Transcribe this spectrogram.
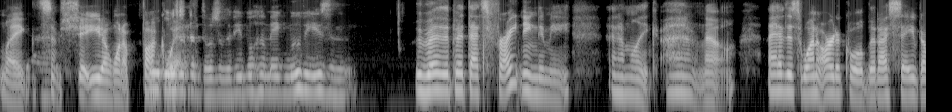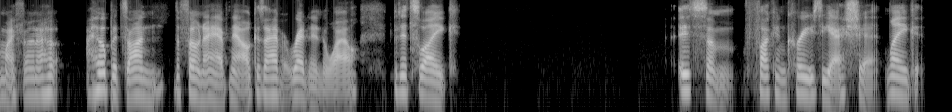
like Yeah. some shit you don't want to Well, fuck those with. are the those are the people who make movies and but, but that's frightening to me and i'm like i don't know i have this one article that i saved on my phone i, ho- I hope it's on the phone i have now because i haven't read it in a while but it's like it's some fucking crazy ass shit like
